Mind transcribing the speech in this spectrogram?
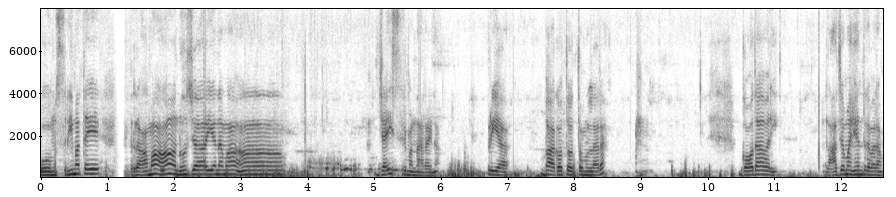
ఓం శ్రీమతే రామానుజాయ నమ జై శ్రీమన్నారాయణ ప్రియ భాగవతోత్తములారా గోదావరి రాజమహేంద్రవరం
